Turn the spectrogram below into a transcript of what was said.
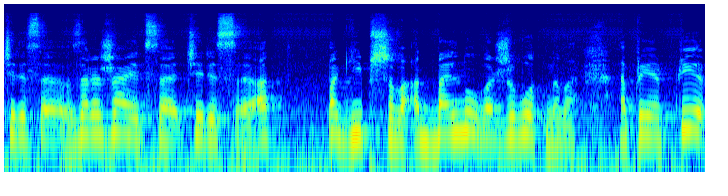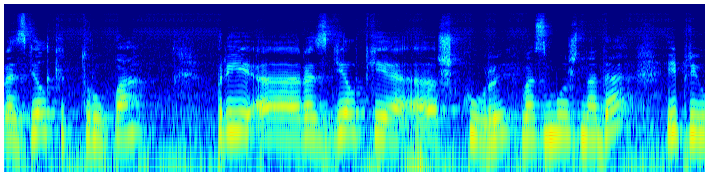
через, заражается через от погибшего, от больного животного. Например, при разделке трупа при э, разделке э, шкуры, возможно, да, и при,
